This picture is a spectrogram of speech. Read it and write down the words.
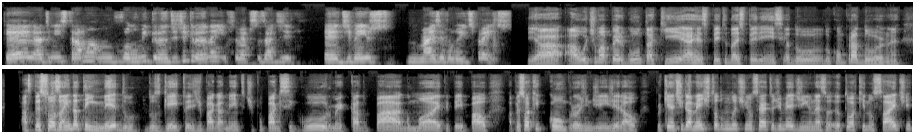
que é administrar uma, um volume grande de grana e você vai precisar de, é, de meios mais evoluídos para isso. E a, a última pergunta aqui é a respeito da experiência do, do comprador, né? As pessoas ainda têm medo dos gateways de pagamento, tipo PagSeguro, Mercado Pago, Moip, PayPal. A pessoa que compra hoje em dia em geral. Porque antigamente todo mundo tinha um certo de medinho, né? Eu tô aqui no site,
